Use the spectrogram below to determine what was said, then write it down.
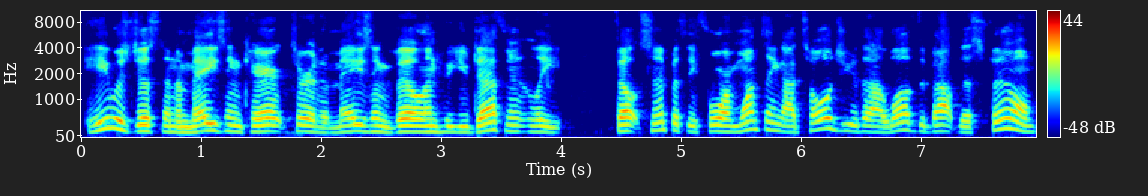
he was just an amazing character, an amazing villain who you definitely felt sympathy for. And one thing I told you that I loved about this film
